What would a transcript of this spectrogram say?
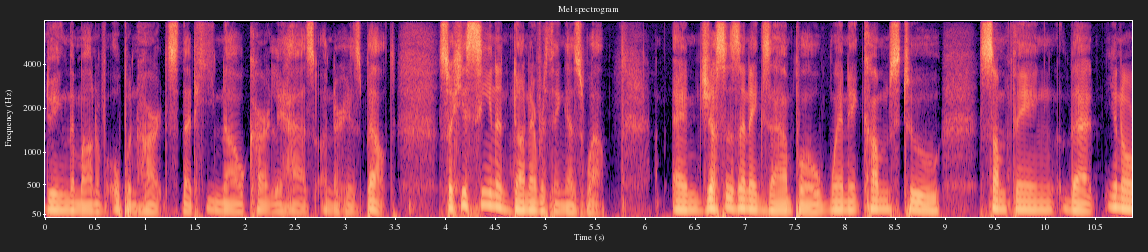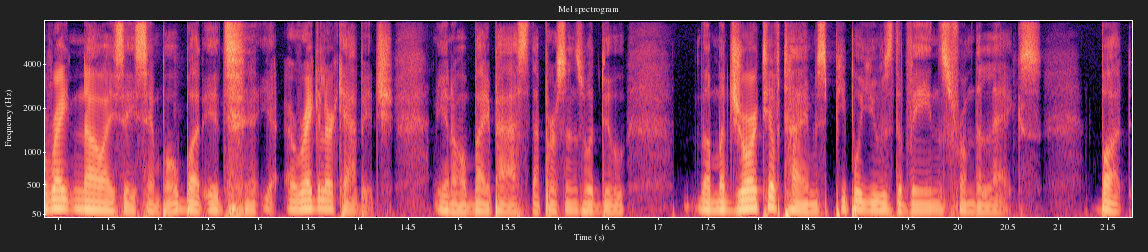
doing the amount of open hearts that he now currently has under his belt. So he's seen and done everything as well. And just as an example, when it comes to something that, you know, right now I say simple, but it's a regular CABG, you know, bypass that persons would do, the majority of times people use the veins from the legs. But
